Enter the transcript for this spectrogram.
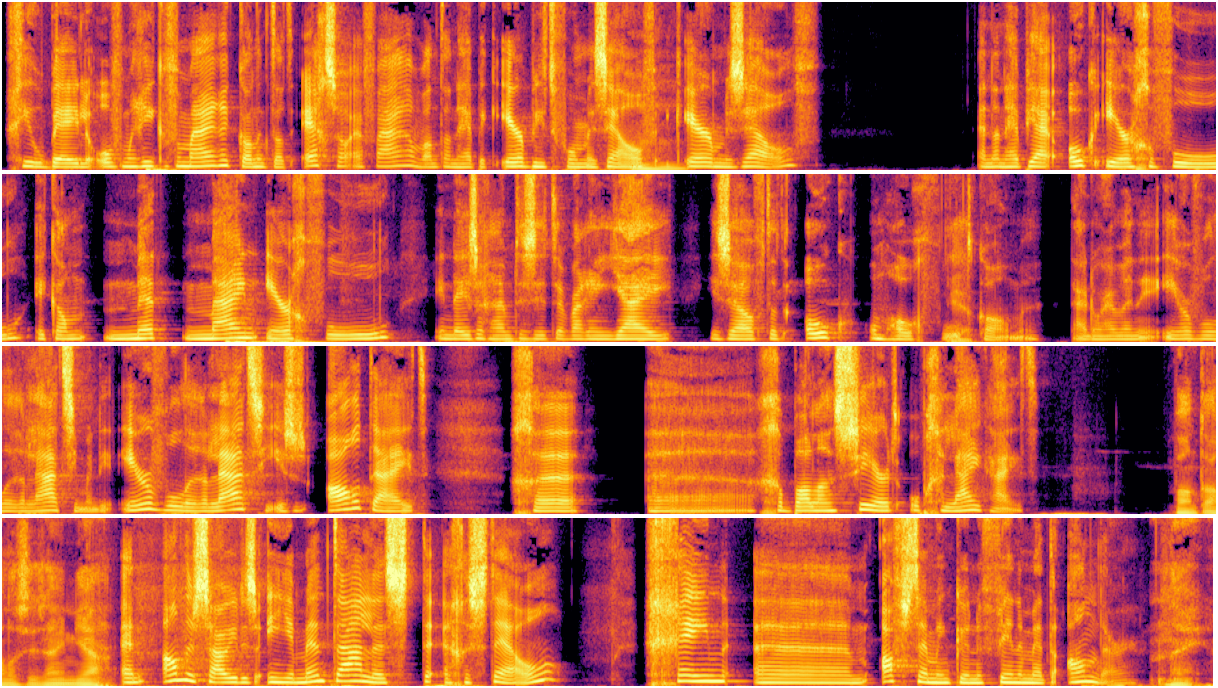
Giel Belen of Marieke van Meijeren, kan ik dat echt zo ervaren. Want dan heb ik eerbied voor mezelf. Mhm. Ik eer mezelf. En dan heb jij ook eergevoel. Ik kan met mijn eergevoel in deze ruimte zitten waarin jij jezelf dat ook omhoog voelt komen. Daardoor hebben we een eervolle relatie. Maar die eervolle relatie is dus altijd ge, uh, gebalanceerd op gelijkheid. Want alles is één, ja. En anders zou je dus in je mentale gestel geen uh, afstemming kunnen vinden met de ander. Nee.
